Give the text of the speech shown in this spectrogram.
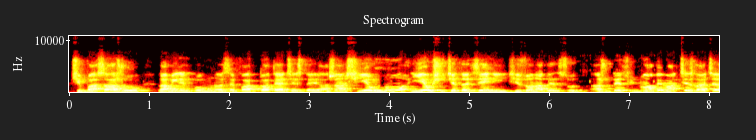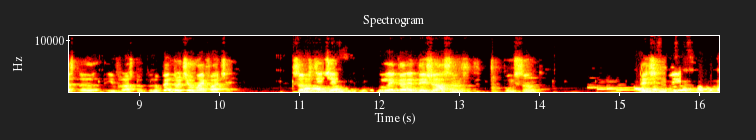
și pasajul. La mine în comună se fac toate aceste așa și eu, nu, eu și cetățenii și zona de sud a județului nu avem acces la această infrastructură. Pentru ce mai face? Să-mi zice lucrurile care deja sunt cum sunt? Deci nu e făcute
